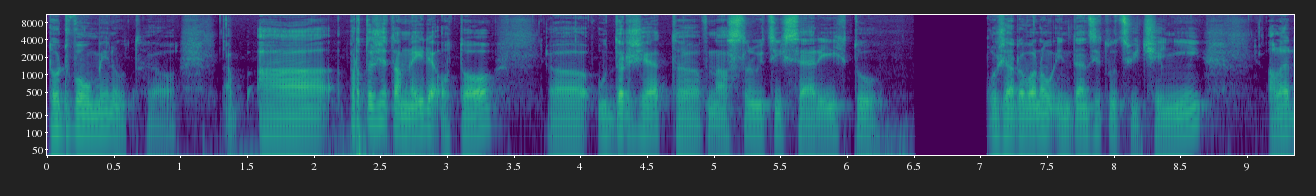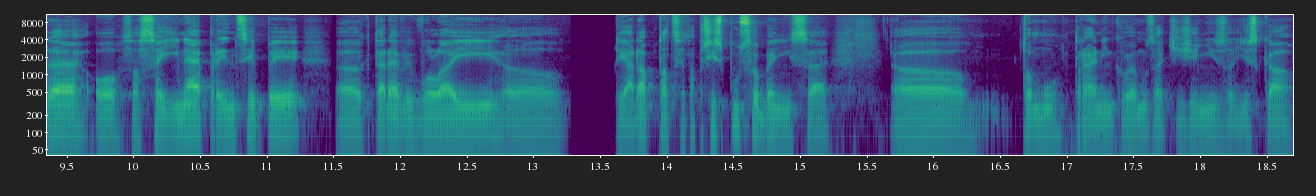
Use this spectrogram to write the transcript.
do dvou minut. Jo. A, a protože tam nejde o to udržet v následujících sériích tu požadovanou intenzitu cvičení, ale jde o zase jiné principy, které vyvolají ty adaptace, ta přizpůsobení se tomu tréninkovému zatížení z hlediska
